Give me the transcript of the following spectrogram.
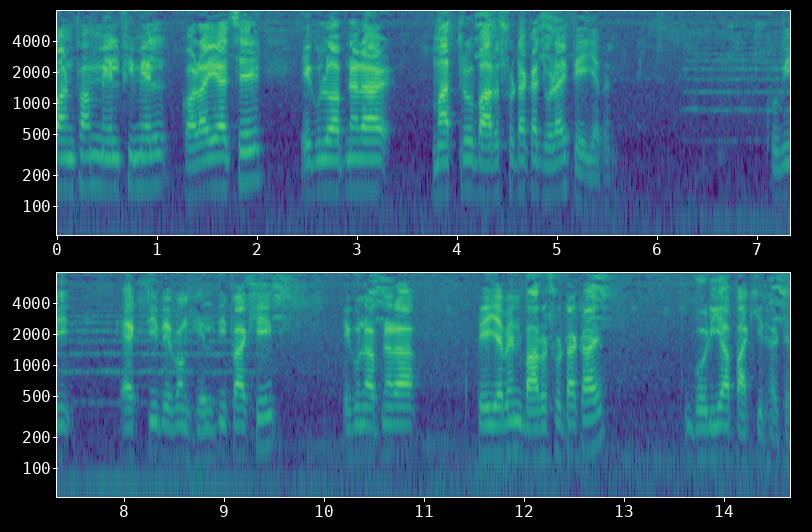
কনফার্ম মেল ফিমেল করাই আছে। এগুলো আপনারা মাত্র বারোশো টাকা জোড়ায় পেয়ে যাবেন। খুবই অ্যাক্টিভ এবং হেলদি পাখি। এগুলো আপনারা পেয়ে যাবেন বারোশো টাকায় গড়িয়া পাখির হাটে।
